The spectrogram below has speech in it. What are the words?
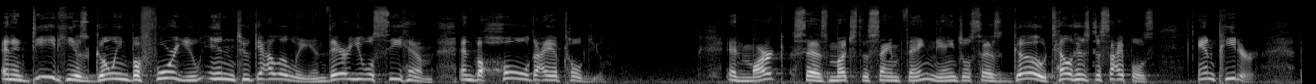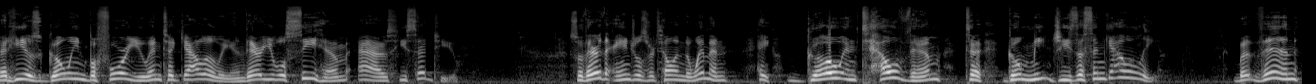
And indeed, he is going before you into Galilee, and there you will see him. And behold, I have told you. And Mark says much the same thing. The angel says, Go, tell his disciples and Peter that he is going before you into Galilee, and there you will see him as he said to you. So there the angels are telling the women, hey, go and tell them to go meet Jesus in Galilee. But then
